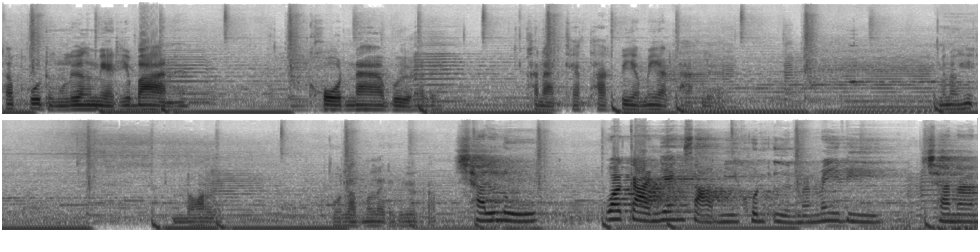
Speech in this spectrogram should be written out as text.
ถ้าพูดถึงเรื่องเมียที่บ้านนะโคตรน่าเบื่อเลย ขนาดแค่ทักพี่ยังไม่อยากทักเลยงั้นเอางี้นอนเลยโทรรับเมื่อไหร่เดี๋ยวพี่ก็กลับ ฉันรู้ว่าการแย่งสามีคนอื่นมันไม่ดี ฉะนั้น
